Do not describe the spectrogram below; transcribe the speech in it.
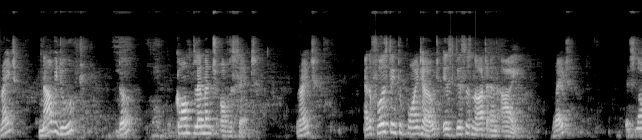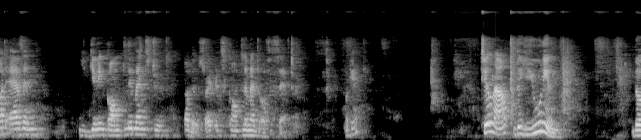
right? Now we do the complement of the set right and the first thing to point out is this is not an I right? It's not as in giving complement to others right? It's complement of a set okay? Till now the union the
